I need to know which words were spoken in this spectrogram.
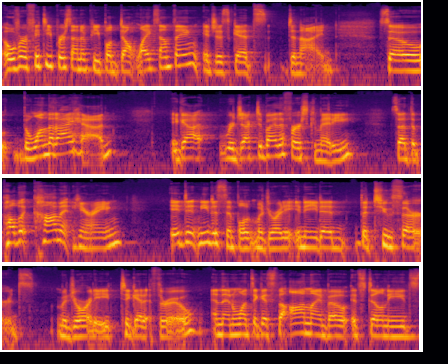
over fifty percent of people don't like something, it just gets denied. So the one that I had, it got rejected by the first committee. So at the public comment hearing, it didn't need a simple majority; it needed the two thirds majority to get it through. And then once it gets the online vote, it still needs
